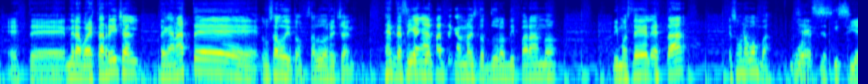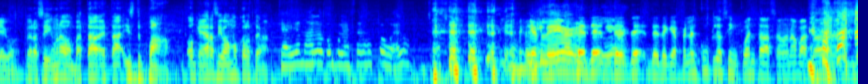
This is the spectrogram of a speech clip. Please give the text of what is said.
Este, mira, por ahí está Richard. Te ganaste un saludito. Saludos, Richard. Gente, sigan a Tactical Noise, los duros disparando. Dimos de él está es una bomba? Yes. Yo estoy ciego, pero sí, es una bomba. Está, está, is the bomb. Ok, ahora sí, vamos con los temas. ¿Qué hay de malo con ponerse los espejuelos? Desde, desde- desde que Fernan cumplió 50 la semana pasada,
